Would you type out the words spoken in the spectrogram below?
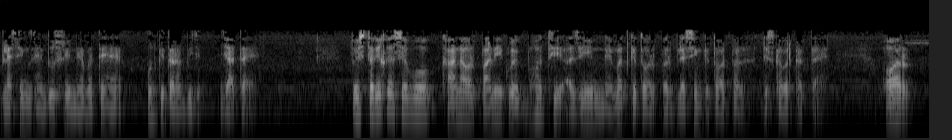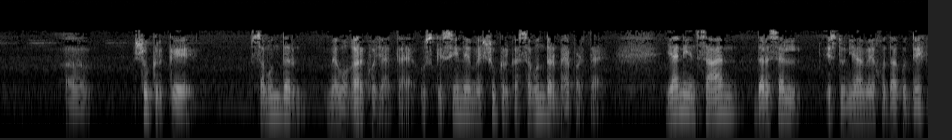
بلیسنگز ہیں، دوسری نعمتیں ہیں، ان کی طرف بھی جاتا ہے۔ تو اس طریقے سے وہ کھانا اور پانی کو ایک بہت ہی عظیم نعمت کے طور پر بلیسنگ کے طور پر ڈسکور کرتا ہے۔ اور شکر کے سمندر میں وہ غرق ہو جاتا ہے۔ اس کے سینے میں شکر کا سمندر بہ پڑتا ہے۔ یعنی انسان دراصل اس دنیا میں خدا کو دیکھ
